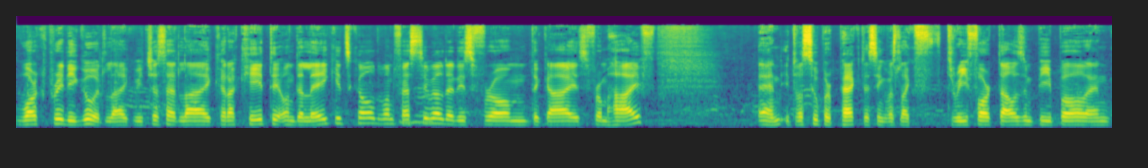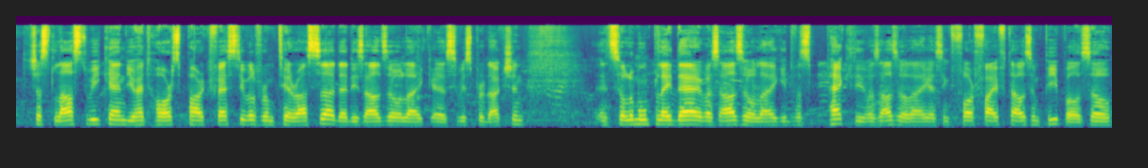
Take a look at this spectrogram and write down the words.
work pretty good. Like we just had like Rakete on the Lake, it's called one mm-hmm. festival that is from the guys from Hive. And it was super packed. I think it was like three, four thousand people. And just last weekend, you had Horse Park Festival from Terrassa, that is also like a Swiss production. And Solomun played there. It was also like it was packed. It was also like I think four, five thousand people. So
